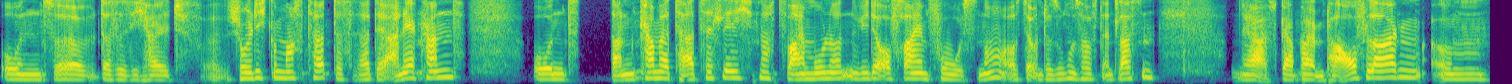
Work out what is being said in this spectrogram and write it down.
und äh, dass er sich halt schuldig gemacht hat. Das hat er anerkannt und dann kam er tatsächlich nach zwei Monaten wieder auf freiem Fuß, ne, aus der Untersuchungshaft entlassen ja, es gab halt ein paar Auflagen. Ähm,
